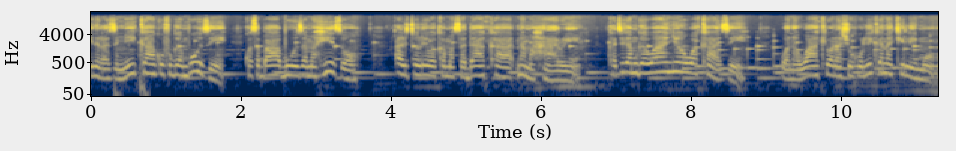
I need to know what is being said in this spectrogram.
inalazimika kufuga mbuzi kwa sababu zama hizo alitolewa kama sadaka na mahari. Katika mgawanyo wa kazi, wanawake wanashughulika na kilimo,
